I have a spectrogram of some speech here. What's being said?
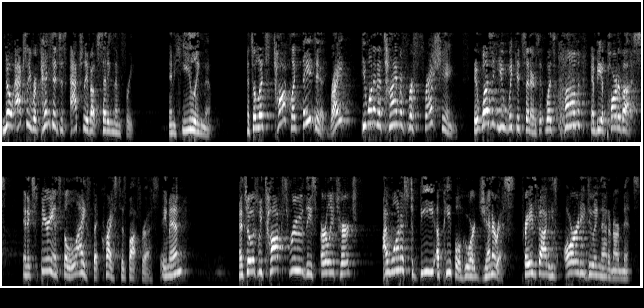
No, actually, repentance is actually about setting them free and healing them. And so let's talk like they did, right? He wanted a time of refreshing. It wasn't you wicked sinners. It was come and be a part of us and experience the life that Christ has bought for us. Amen? And so as we talk through these early church, I want us to be a people who are generous. Praise God, He's already doing that in our midst.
